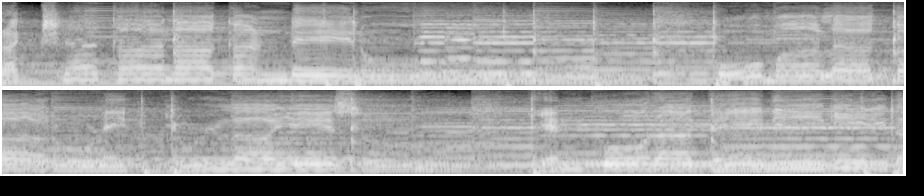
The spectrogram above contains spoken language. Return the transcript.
ರಕ್ಷಕನ ಕಂಡೇನು ಕೋಮಲ ಕರುಣೆಯುಳ್ಳ ಯೇಸು ಎನ್ ಕೊರತೆ ನೀಗಿದ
